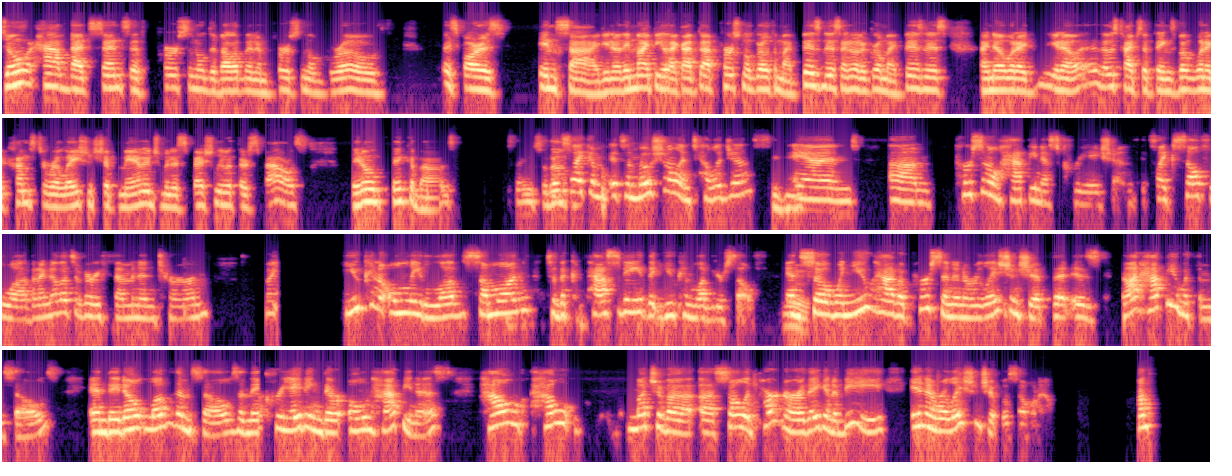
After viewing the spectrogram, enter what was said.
don't have that sense of personal development and personal growth as far as inside you know they might be like i've got personal growth in my business. I know how to grow my business. I know what i you know those types of things. But when it comes to relationship management especially with their spouse they don't think about those things. So those it's like a, it's emotional intelligence mm-hmm. and um, personal happiness creation. It's like self-love and i know that's a very feminine term but you can only love someone to the capacity that you can love yourself and mm. so when you have a person in a relationship that is not happy with themselves and they don't love themselves and they're creating their own happiness, how how much of a, a solid partner are they going to be in a relationship with someone else?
